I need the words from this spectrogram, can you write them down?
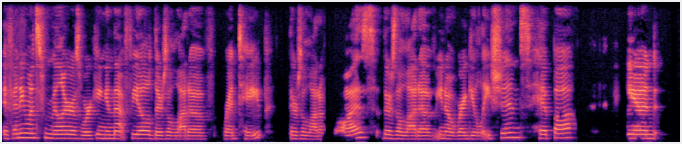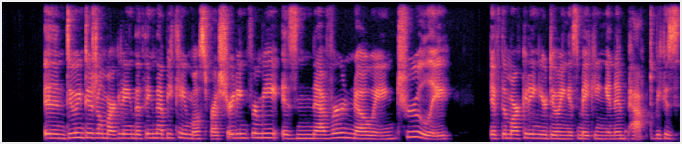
if anyone's familiar with working in that field, there's a lot of red tape, there's a lot of laws, there's a lot of, you know, regulations, HIPAA. And in doing digital marketing, the thing that became most frustrating for me is never knowing truly if the marketing you're doing is making an impact because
